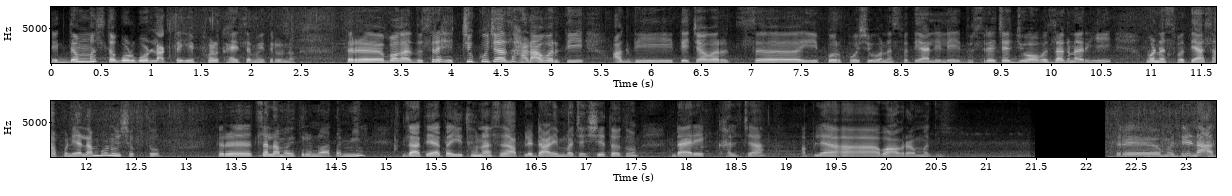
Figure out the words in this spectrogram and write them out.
एकदम मस्त गोड गोड लागतं हे फळ खायचं मैत्रीण तर बघा दुसरं हे चिकूच्या झाडावरती अगदी त्याच्यावरच ही परपोशी वनस्पती आलेली आहे. दुसऱ्याच्या जीवावर जगणारी ही वनस्पती असं आपण याला म्हणू शकतो. तर चला मैत्रिणी आता मी जाते आता इथून असं आपल्या डाळिंबाच्या शेतातून डायरेक्ट खालच्या आपल्या वावरामध्ये. तर मैत्रिणी आज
